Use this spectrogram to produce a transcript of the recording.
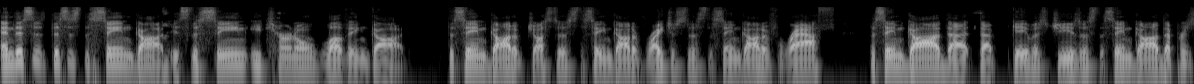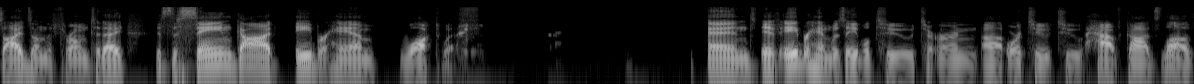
and this is this is the same God. It's the same eternal, loving God, the same God of justice, the same God of righteousness, the same God of wrath, the same God that that gave us Jesus, the same God that presides on the throne today, is the same God Abraham walked with. And if Abraham was able to to earn uh, or to to have God's love,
